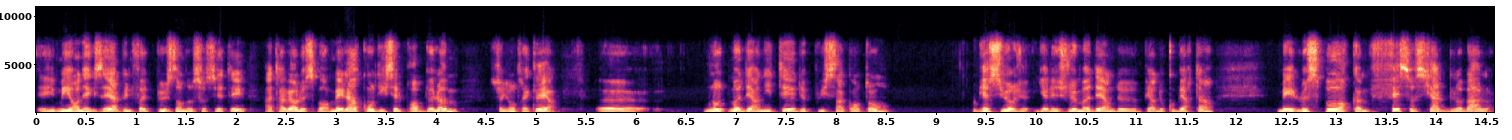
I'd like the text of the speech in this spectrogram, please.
est mis en exergue, une fois de plus, dans nos sociétés, à travers le sport. Mais là, qu'on dit que c'est le propre de l'homme, soyons très clairs. Euh, notre modernité, depuis 50 ans, bien sûr, il y a les jeux modernes de Pierre de Coubertin, mais le sport comme fait social global,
